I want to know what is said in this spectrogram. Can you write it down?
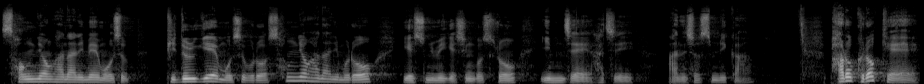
성령 하나님의 모습, 비둘기의 모습으로 성령 하나님으로 예수님이 계신 곳으로 임재하지 않으셨습니까? 바로 그렇게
